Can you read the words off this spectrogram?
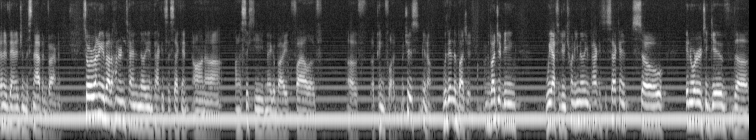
an advantage in the Snabb environment. So we're running about 110 million packets a second on a, on a 60 megabyte file of, of a ping flood, which is you know within the budget. The budget being we have to do 20 million packets a second, so in order to give the,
